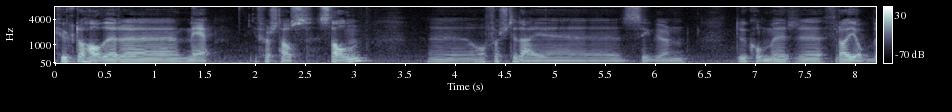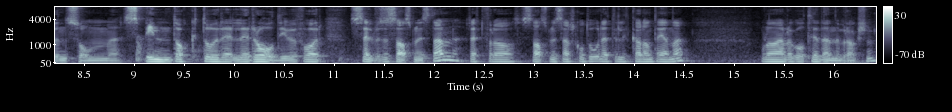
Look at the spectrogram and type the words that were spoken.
Kult å ha dere eh, med i First House-stallen. Og først til deg, Sigbjørn. Du kommer fra jobben som spinndoktor eller rådgiver for selveste statsministeren. Rett fra statsministerens kontor etter litt karantene. Hvordan er det å gå til denne bransjen?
